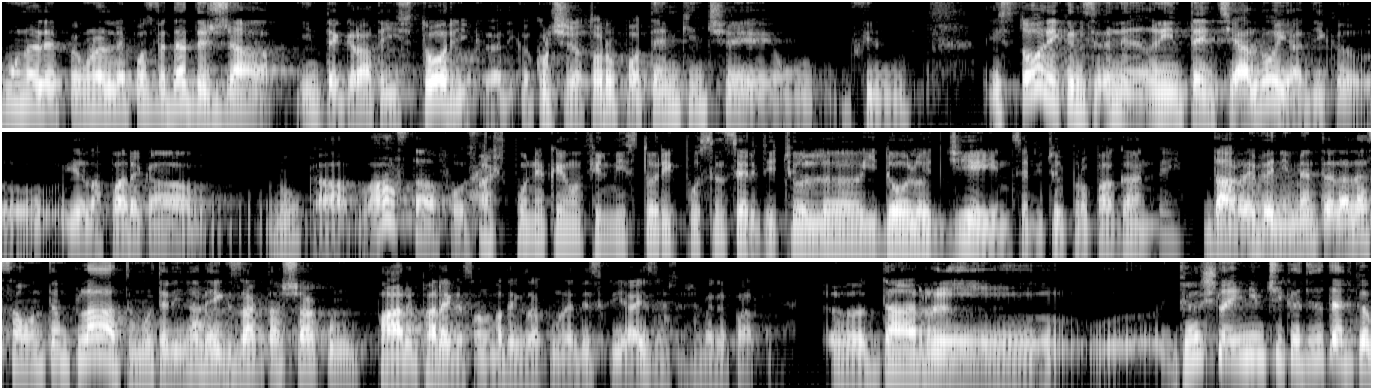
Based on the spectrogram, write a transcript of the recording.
unele, pe unele le poți vedea deja integrate istoric, adică Crucișătorul Potemkin ce e? Un film istoric în, în, în intenția lui, adică el apare ca nu? Ca asta a fost. Aș spune că e un film istoric pus în serviciul uh, ideologiei, în serviciul propagandei. Dar evenimentele alea s-au întâmplat, multe din ele da. exact așa cum pare, pare că s-au întâmplat exact cum le descrie Eisenstein și așa mai departe. Uh, dar uh, chiar și la inim cicătizate, adică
